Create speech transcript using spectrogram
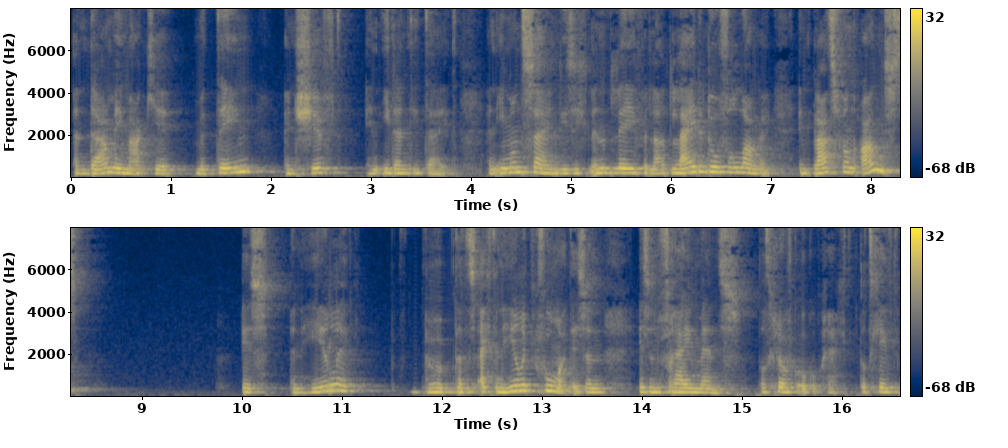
En daarmee maak je meteen een shift in identiteit. En iemand zijn die zich in het leven laat leiden door verlangen in plaats van angst, is een heerlijk dat is echt een heerlijk gevoel, maar het is een, is een vrij mens. Dat geloof ik ook oprecht. Dat geeft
